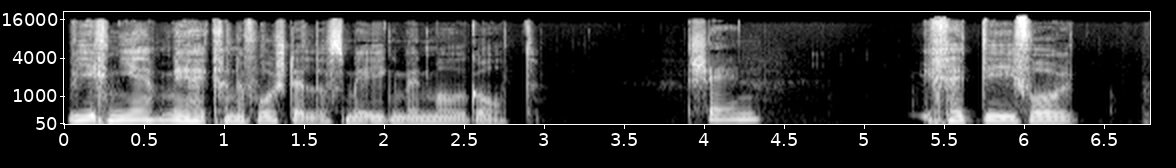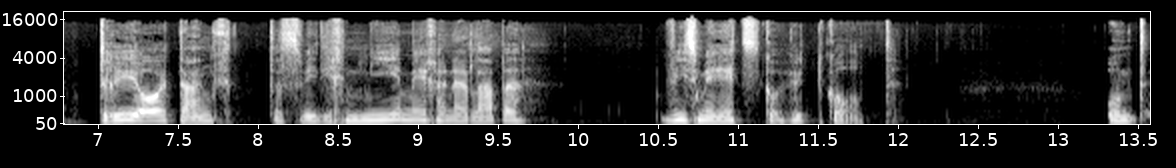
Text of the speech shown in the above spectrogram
wie ich nie mir hätte vorstellen dass es mir irgendwann mal geht. Schön. Ich hätte vor drei Jahren gedacht, das will ich nie mehr erleben können, wie es mir jetzt heute geht. Und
